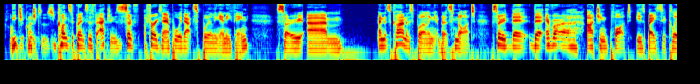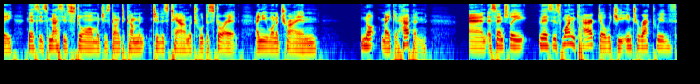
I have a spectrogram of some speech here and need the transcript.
consequences. consequences for actions. So, f- for example, without spoiling anything, so um, and it's kind of spoiling it, but it's not. So the the overarching plot is basically there's this massive storm which is going to come into this town, which will destroy it, and you want to try and not make it happen. And essentially, there's this one character which you interact with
